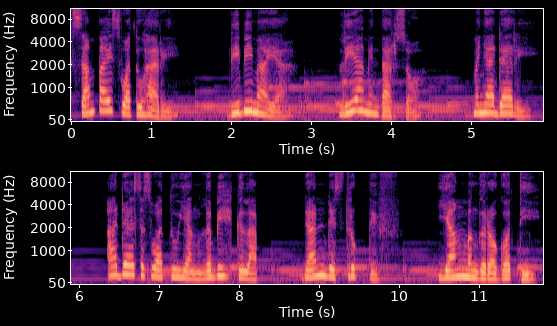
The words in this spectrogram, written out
Sampai suatu hari, Bibi Maya, Lia Mintarso, menyadari ada sesuatu yang lebih gelap dan destruktif yang menggerogoti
